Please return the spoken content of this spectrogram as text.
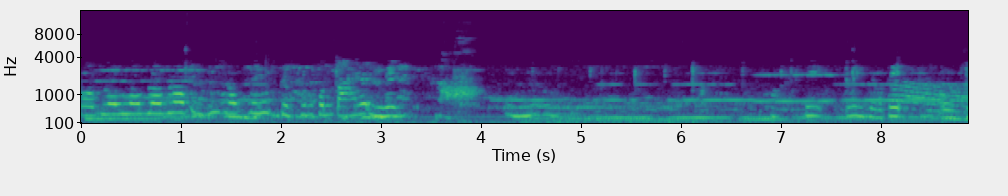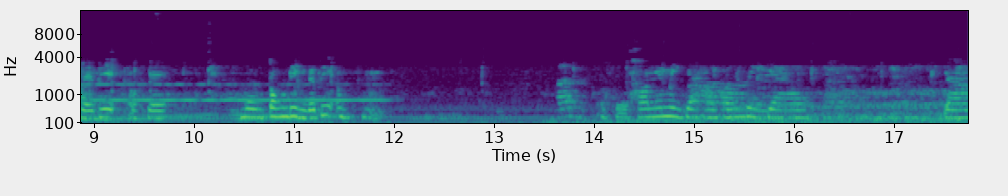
รอบรอบรอบรอบรอบอีกทีรอบรอบเกือบคนคนตายแล้วอีกเลยพี่พี่เดี๋ยวพี่ โอเคพี่ โอเค มุมตรงดิ่งเลยพี่อื้อหือโอ้โหเขานี่ไม่ยาวเขานี่ไม่ยาว ยาว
